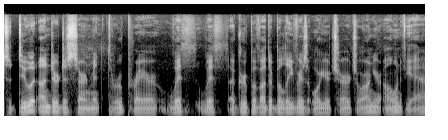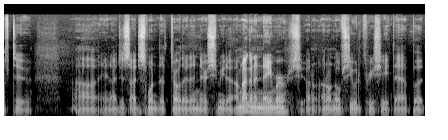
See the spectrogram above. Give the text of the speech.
to do it under discernment through prayer with with a group of other believers or your church or on your own if you have to. Uh, and I just I just wanted to throw that in there, Shmita. I'm not going to name her. She, I don't I don't know if she would appreciate that, but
